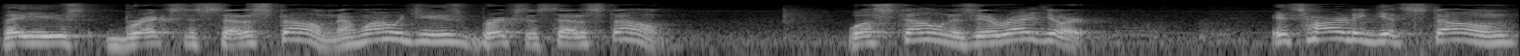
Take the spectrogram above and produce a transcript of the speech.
They use bricks instead of stone. Now, why would you use bricks instead of stone? Well, stone is irregular. It's hard to get stone,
